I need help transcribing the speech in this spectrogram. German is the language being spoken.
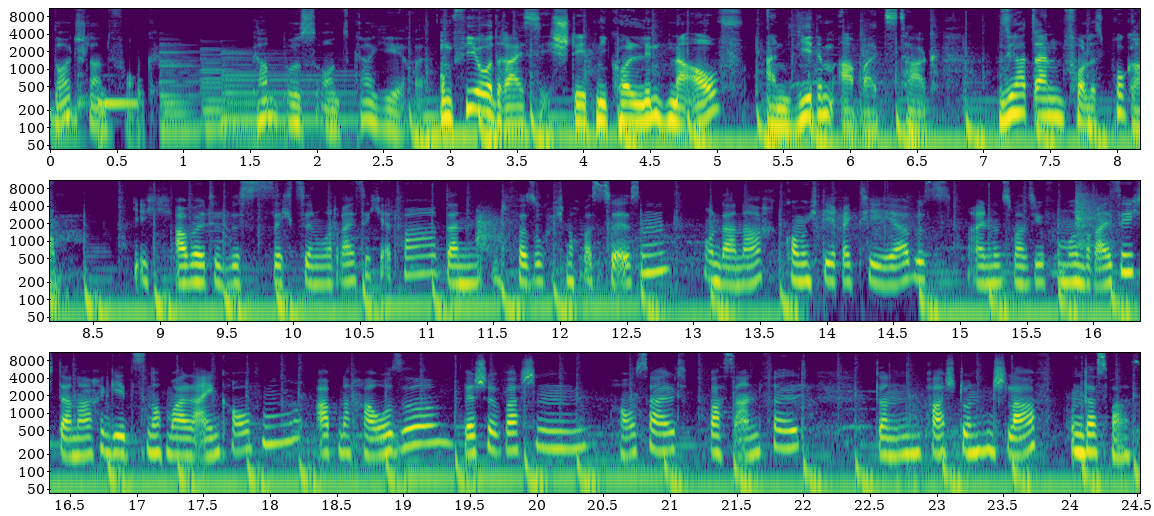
Deutschlandfunk. Campus und Karriere. Um 4.30 Uhr steht Nicole Lindner auf, an jedem Arbeitstag. Sie hat ein volles Programm. Ich arbeite bis 16.30 Uhr etwa, dann versuche ich noch was zu essen und danach komme ich direkt hierher bis 21.35 Uhr. Danach geht es nochmal einkaufen, ab nach Hause, Wäsche waschen, Haushalt, was anfällt, dann ein paar Stunden Schlaf und das war's.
